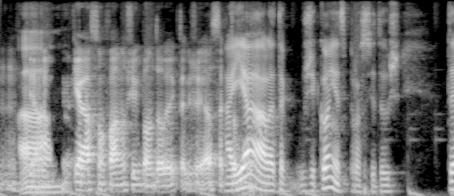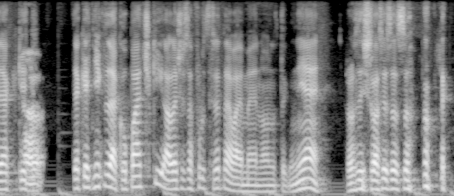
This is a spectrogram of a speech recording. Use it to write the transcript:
Mm, a... Ja, ja som fanúšik Bondoviek, takže ja sa... A tomu... ja, ale tak už je koniec proste. To už to je keď, a... to keď niekto dá kopačky, ale ešte sa furt stretávajme, no tak nie, rozišla si sa so mnou, tak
